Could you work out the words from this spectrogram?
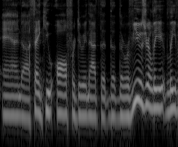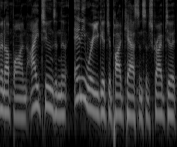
And uh, thank you all for doing that. The the, the reviews you're le- leaving up on iTunes and the, anywhere you get your podcast and subscribe to it,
